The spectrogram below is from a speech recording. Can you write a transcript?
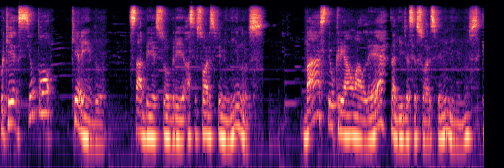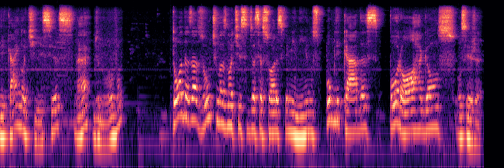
Porque se eu estou querendo saber sobre acessórios femininos, Basta eu criar um alerta ali de acessórios femininos, clicar em notícias, né? De novo. Todas as últimas notícias de acessórios femininos publicadas por órgãos, ou seja,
